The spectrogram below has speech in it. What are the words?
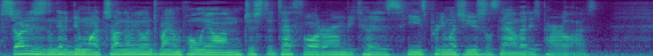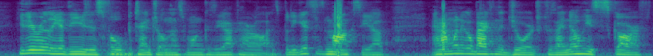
Stone Edge isn't going to do much, so I'm going to go into my Empoleon just to Death Water him because he's pretty much useless now that he's paralyzed. He didn't really get to use his full potential in this one because he got paralyzed, but he gets his Moxie up, and I'm going to go back into George because I know he's Scarfed,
